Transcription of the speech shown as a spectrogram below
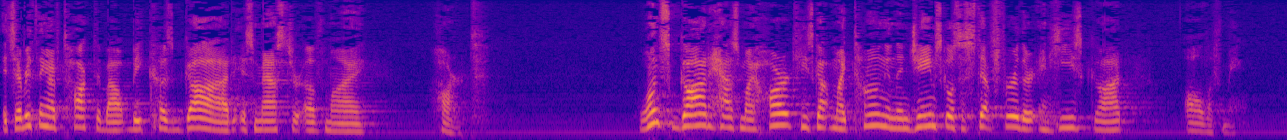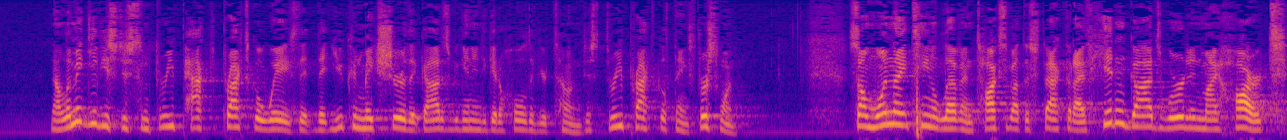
It's everything I've talked about because God is master of my heart. Once God has my heart, He's got my tongue, and then James goes a step further and He's got all of me. Now, let me give you just some three practical ways that, that you can make sure that God is beginning to get a hold of your tongue. Just three practical things. First one Psalm 119.11 talks about this fact that I've hidden God's word in my heart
